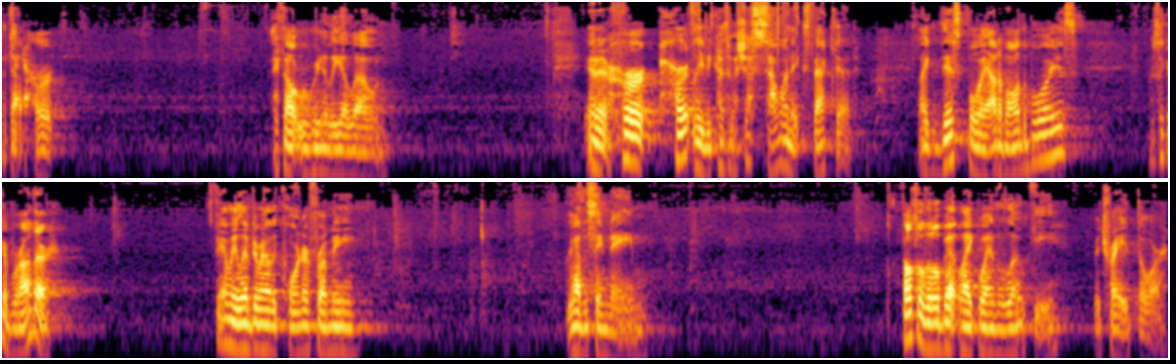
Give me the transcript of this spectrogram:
But that hurt. I felt really alone. And it hurt partly because it was just so unexpected. Like this boy, out of all the boys, was like a brother. His family lived around the corner from me. We have the same name. Felt a little bit like when Loki betrayed Thor.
